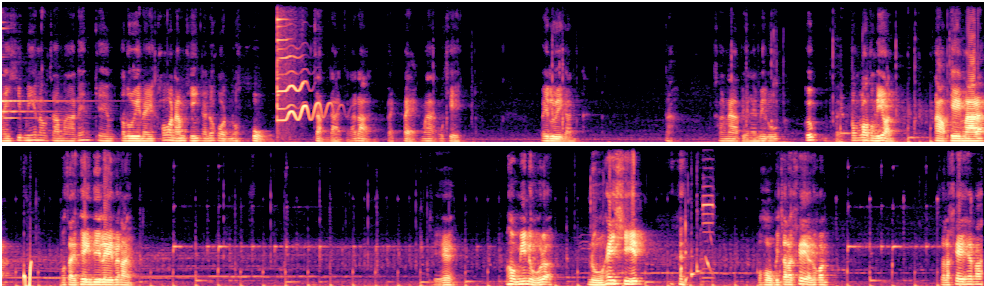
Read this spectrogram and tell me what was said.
ในคลิปนี้เราจะมาเล่นเกมตะลุยในท่อน้ำทิ้งกันทุกคน โอ้โห จับด่านแต่ละด่านแปลกๆมาก โอเค ไปลุยกันอะข้างหน้าเป็นยังไงไม่รู้ อึ๊บแต่ต้องลองตรงนี้ก่อน อ้าว เพลงมาแล้ว สงสัยเพลงดีเลย์ไปหน่อย โอเคโอ้มีหนูเหรอหนูให้ชีสโอ้โห มีจระเข้ทุกคนจระเข้ใช่ปะ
